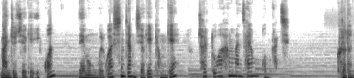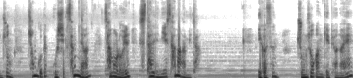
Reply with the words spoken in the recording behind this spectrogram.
만주 지역의 이권, 내몽골과 신장 지역의 경계, 철도와 항만 사용권까지. 그러던 중 1953년 3월 5일 스탈린이 사망합니다. 이것은 중소관계 변화의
